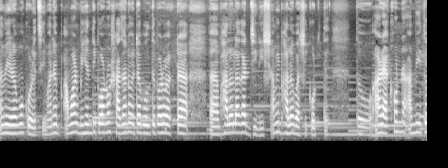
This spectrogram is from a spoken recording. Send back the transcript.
আমি এরমও করেছি মানে আমার মেহেন্দি পরানো সাজানো এটা বলতে পারো একটা ভালো লাগার জিনিস। আমি ভালোবাসি করতে। তো আর এখন আমি তো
